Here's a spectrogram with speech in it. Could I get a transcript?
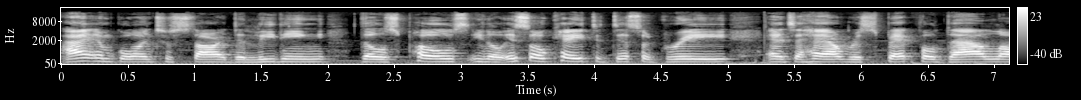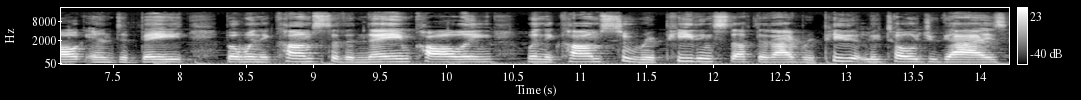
I am going to start deleting those posts. You know, it's okay to disagree and to have respectful dialogue and debate, but when it comes to the name calling, when it comes to repeating stuff that I've repeatedly told you guys,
